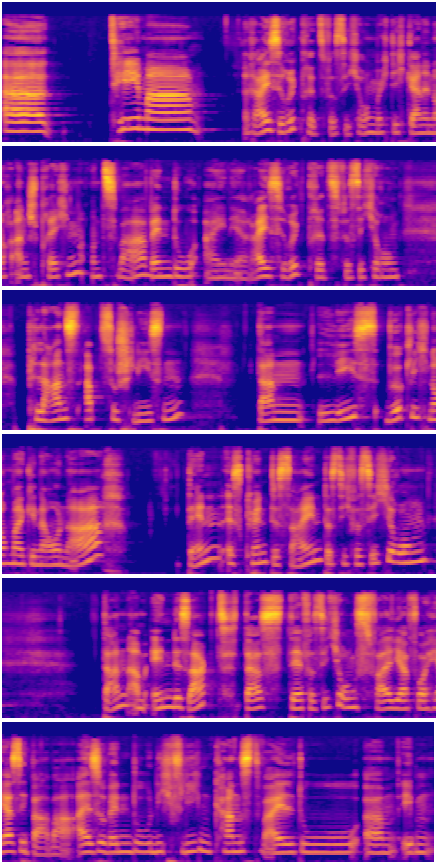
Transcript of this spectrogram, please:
Äh, Thema Reiserücktrittsversicherung möchte ich gerne noch ansprechen. Und zwar, wenn du eine Reiserücktrittsversicherung planst abzuschließen, dann lies wirklich nochmal genau nach, denn es könnte sein, dass die Versicherung dann am Ende sagt, dass der Versicherungsfall ja vorhersehbar war. Also wenn du nicht fliegen kannst, weil du ähm, eben,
